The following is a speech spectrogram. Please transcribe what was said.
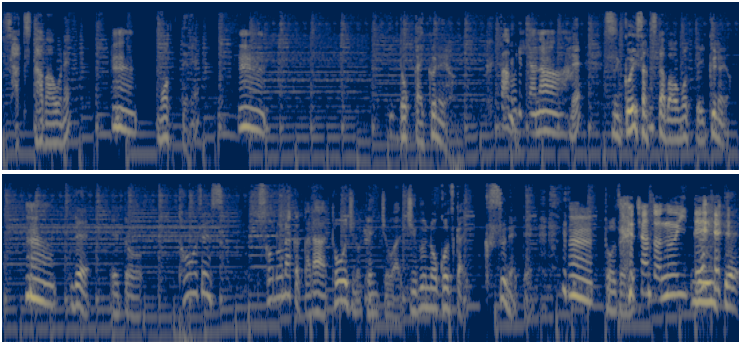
札束をねうん。持ってねうん。どっか行くのよ。バブリーだな。ね。すごい札束を持っていくのよ。うん。で、えっと当然そその中から当時の店長は自分のお小遣いくすねてうん。当然。ちゃんと抜いて。抜いて。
